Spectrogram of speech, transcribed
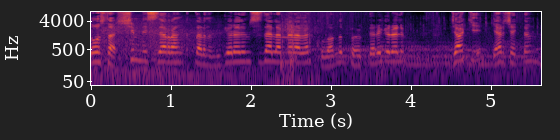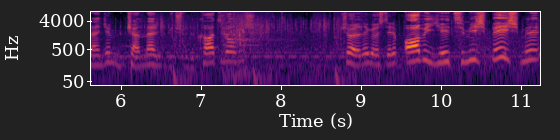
Dostlar şimdi size ranklarını bir görelim sizlerle beraber. Kullandığı perkleri görelim. Jackie gerçekten bence mükemmel güçlü bir katil olmuş. Şöyle de göstereyim. Abi 75 mi?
